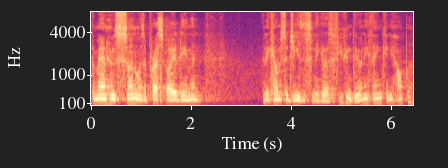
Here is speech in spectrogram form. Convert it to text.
The man whose son was oppressed by a demon. And he comes to Jesus and he goes, If you can do anything, can you help us?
